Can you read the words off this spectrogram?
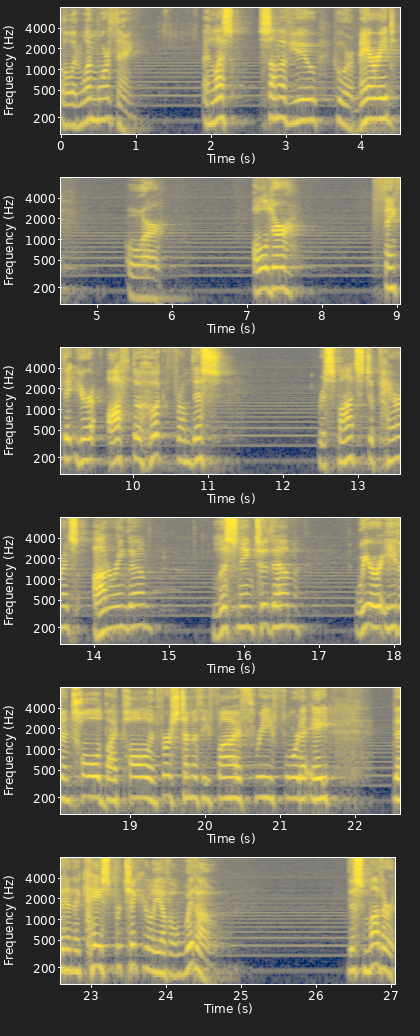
Oh, and one more thing. Unless some of you who are married or older think that you're off the hook from this response to parents honoring them, listening to them. We are even told by Paul in 1 Timothy 5 3, 4 to 8 that in the case particularly of a widow, this mother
